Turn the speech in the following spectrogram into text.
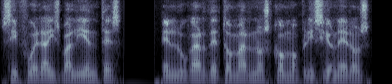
Si fuerais valientes, en lugar de tomarnos como prisioneros,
